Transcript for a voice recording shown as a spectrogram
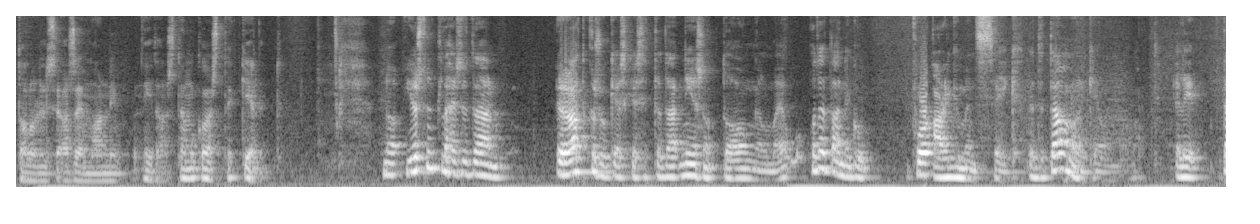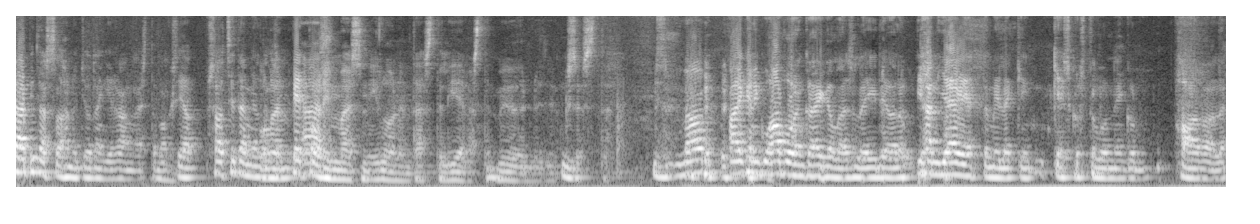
taloudelliseen asemaan, niin niitä on sitä mukaan sitten kielletty. No, jos nyt lähestytään ratkaisukeskeisesti tätä niin sanottua ongelmaa, ja otetaan niin kuin for argument's sake, että tämä on oikea ongelma. Eli tämä pitäisi saada nyt jotenkin rangaistavaksi, ja sä oot sitä mieltä, Olen että petos... äärimmäisen iloinen tästä lievästä myönnytyksestä. Siis Mä oon aika niin kuin avoin kaikenlaisille ideoille, ihan järjettömillekin keskustelun niin kuin haaraille.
